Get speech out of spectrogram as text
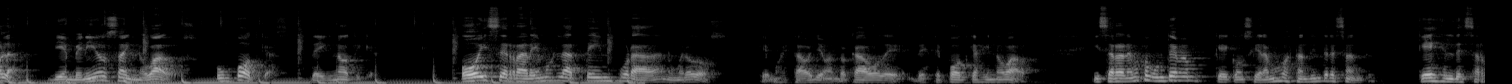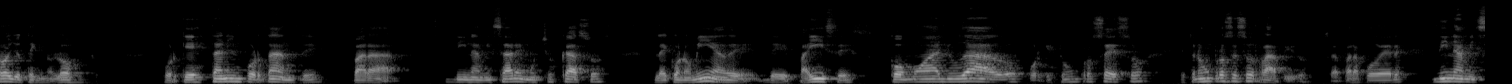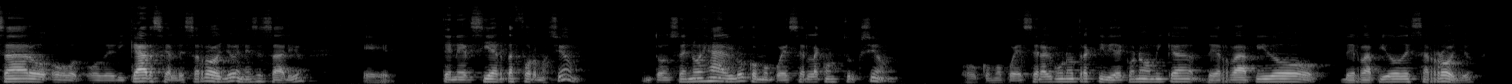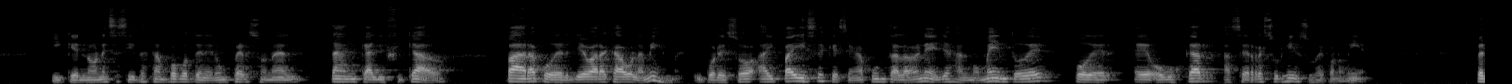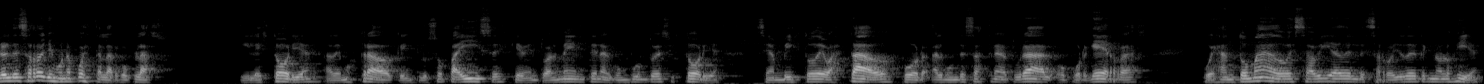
Hola, bienvenidos a Innovados, un podcast de Hipnótica. Hoy cerraremos la temporada número 2 que hemos estado llevando a cabo de, este podcast Innovado. Y cerraremos con un tema que consideramos bastante interesante, que es el desarrollo tecnológico. Porque es tan importante para dinamizar en muchos casos la economía de, países, cómo ha ayudado, porque esto es un proceso, esto no es un proceso rápido, o sea, para poder dinamizar o, dedicarse al desarrollo es necesario eh, tener cierta formación. Entonces no es algo como puede ser la construcción o como puede ser alguna otra actividad económica de rápido, de rápido desarrollo y que no necesitas tampoco tener un personal tan calificado para poder llevar a cabo la misma. Y por eso hay países que se han apuntalado en ellas al momento de poder eh, o buscar hacer resurgir sus economías. Pero el desarrollo es una apuesta a largo plazo. Y la historia ha demostrado que incluso países que eventualmente en algún punto de su historia se han visto devastados por algún desastre natural o por guerras, pues han tomado esa vía del desarrollo de tecnología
